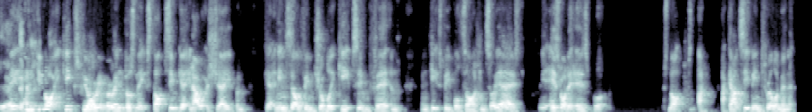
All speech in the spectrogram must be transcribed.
Yeah, Hey, and you know what? It keeps Fury in the ring, doesn't it? It stops him getting out of shape and getting himself in trouble. It keeps him fit and, and keeps people talking. So yeah, it's, it is what it is, but it's not. I, I can't see it being thrill a minute.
